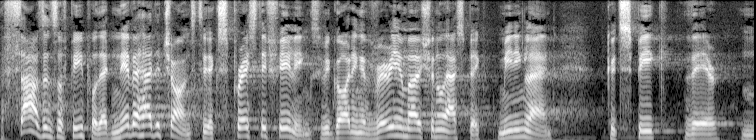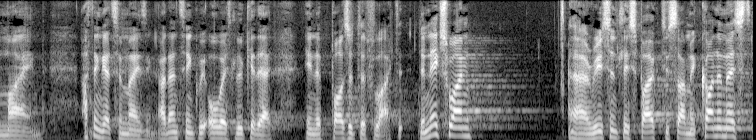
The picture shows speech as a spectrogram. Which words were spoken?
thousands of people that never had a chance to express their feelings regarding a very emotional aspect, meaning land, could speak their mind. I think that's amazing. I don't think we always look at that in a positive light. The next one uh, recently spoke to some economists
